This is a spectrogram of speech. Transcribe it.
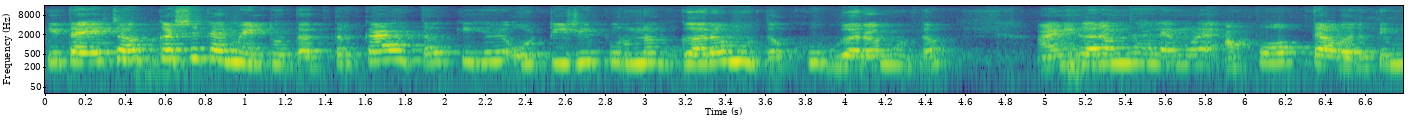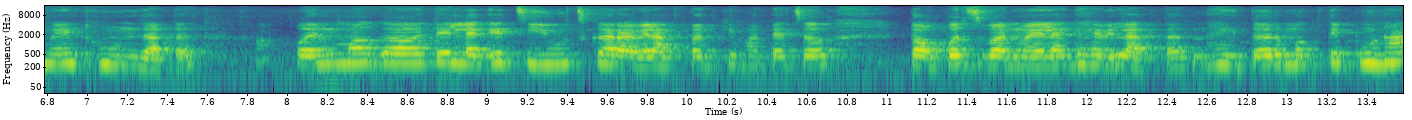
की त्या याच्यावर कसे काय मेल्ट होतात? तर काय होतं की हे ओ टी जी पूर्ण गरम होतं खूप गरम होतं. आणि गरम झाल्यामुळे आपोआप त्यावरती मेल्ट होऊन जातात. पण मग ते लगेच यूज करावे लागतात किंवा त्याचं टॉपर्स बनवायला घ्यावे लागतात. नाहीतर मग ते पुन्हा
